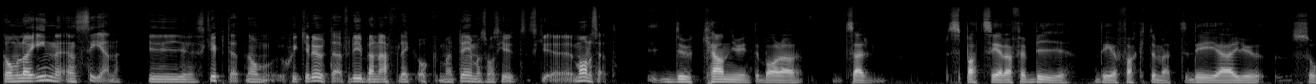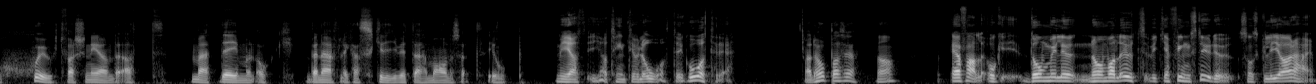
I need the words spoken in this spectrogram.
De la in en scen i skriptet när de skickade ut det, här, för det är ju Ben Affleck och Matt Damon som har skrivit skri- eh, manuset. Du kan ju inte bara så här, spatsera förbi det faktumet. Det är ju så sjukt fascinerande att Matt Damon och Ben Affleck har skrivit det här manuset ihop. Men jag, jag tänkte väl återgå till det. Ja, det hoppas jag. Ja. I alla fall, och de ville, när de valde ut vilken filmstudio som skulle göra det här,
